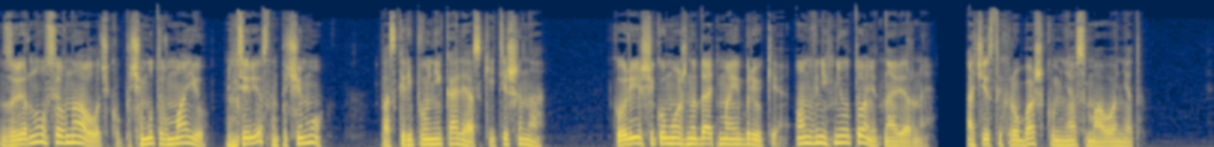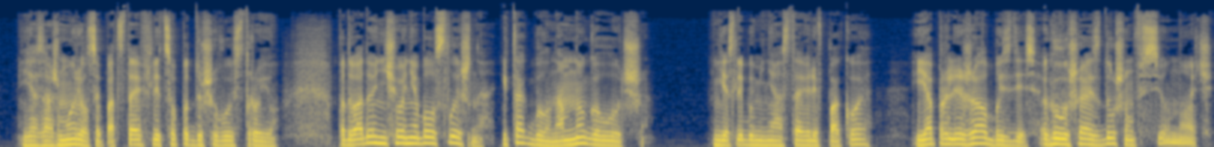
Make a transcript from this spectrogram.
Завернулся в наволочку, почему-то в мою. Интересно, почему? Поскрипывание коляски и тишина. Курильщику можно дать мои брюки. Он в них не утонет, наверное. А чистых рубашек у меня самого нет. Я зажмурился, подставив лицо под душевую струю. Под водой ничего не было слышно, и так было намного лучше. Если бы меня оставили в покое, я пролежал бы здесь, оглушаясь душем всю ночь,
